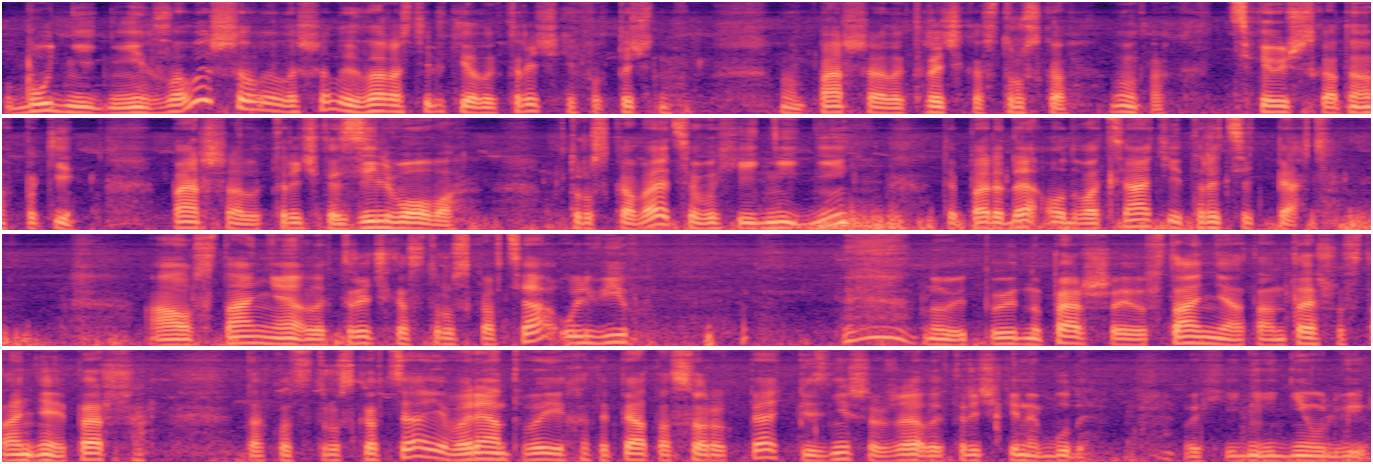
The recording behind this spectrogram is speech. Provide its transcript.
В будні дні їх залишили, лишили зараз тільки електрички, фактично. Ну, перша електричка з Трускав... ну так, цікавіше сказати навпаки. Перша електричка зі Львова в Трускавець у вихідні дні тепер йде о 20.35. А остання електричка з Трускавця у Львів. Ну, відповідно, перша і остання, там теж остання і перша. Так от з Трускавця є варіант виїхати 5.45, пізніше вже електрички не буде вихідні дні у Львів.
